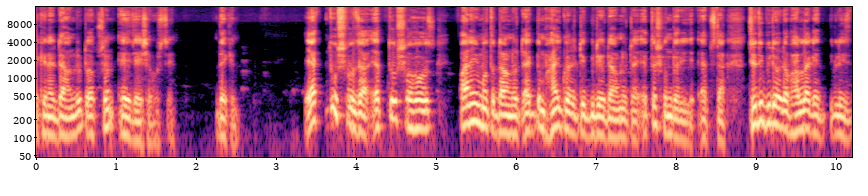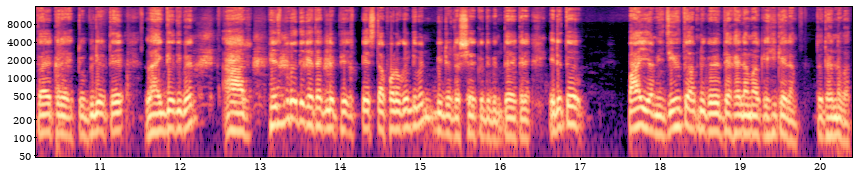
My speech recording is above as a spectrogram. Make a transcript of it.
এখানে ডাউনলোড অপশন এই যে এসে পড়ছে। দেখেন, এত সোজা, এত সহজ। পানির মতো ডাউনলোড একদম হাই কোয়ালিটি ভিডিও ডাউনলোড হয়। এত সুন্দর এই অ্যাপসটা যদি ভিডিওটা ভালো লাগে প্লিজ দয়া করে একটু ভিডিওতে লাইক দিয়ে দিবেন। আর ফেসবুকে দেখে থাকলে পেজটা ফলো করে দিবেন ভিডিওটা শেয়ার করে দিবেন। দয়া করে। এটা তো পাই আমি, যেহেতু আপনি করে দেখাইলাম আর কি, শিখাইলাম। তো ধন্যবাদ।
